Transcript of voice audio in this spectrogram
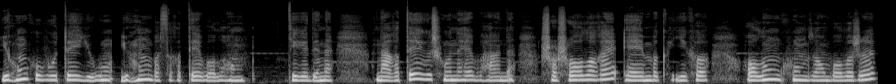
юхун хубуте юхун басагыте болгон. Тигедене нагытыгы шуне бахана шошоолога эмик ихо олон хүн зон боложы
